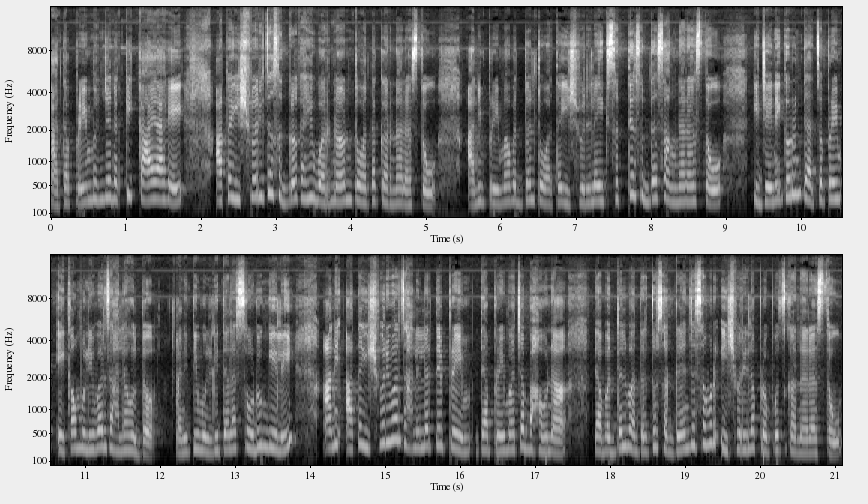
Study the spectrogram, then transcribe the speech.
आता प्रेम म्हणजे नक्की काय आहे? आता ईश्वरीचं सगळं काही वर्णन तो आता करणार असतो. आणि प्रेमाबद्दल तो आता ईश्वरीला एक सत्यसुद्धा सांगणार असतो की जेणेकरून त्याचं प्रेम एका एका मुलीवर झालं होतं. आणि ती मुलगी त्याला सोडून गेली. आणि आता ईश्वरीवर झालेलं ते प्रेम त्या प्रेमाच्या भावना त्याबद्दल मात्र तो सगळ्यांच्या समोर ईश्वरीला प्रपोज करणार असतो.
